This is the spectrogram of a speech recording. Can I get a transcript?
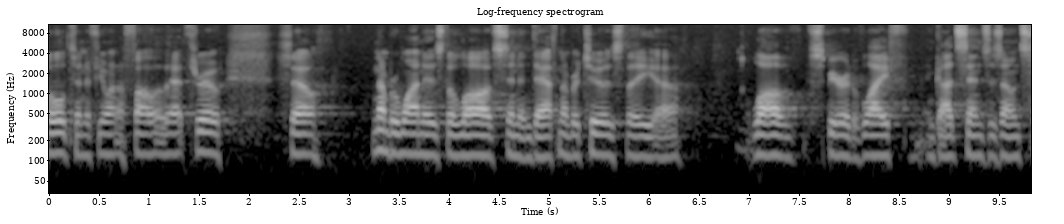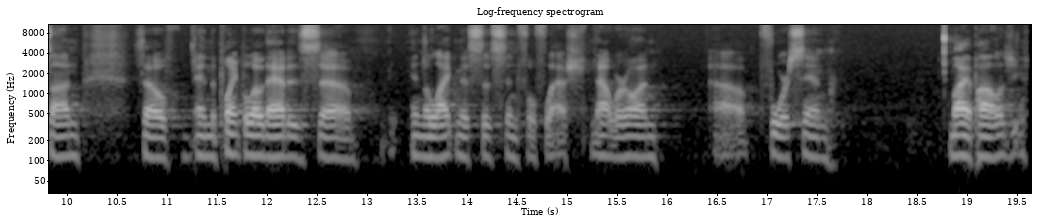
bulletin if you want to follow that through. So, number one is the law of sin and death. Number two is the uh, law of spirit of life, and God sends his own son. So, and the point below that is uh, in the likeness of sinful flesh. Now we're on uh, for sin. My apologies.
